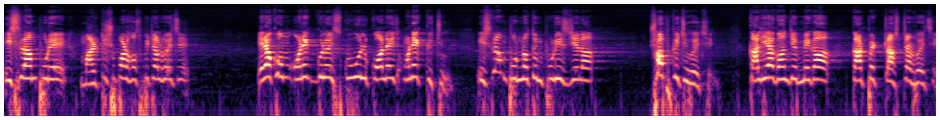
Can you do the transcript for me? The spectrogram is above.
ইসলামপুরে মাল্টি সুপার হসপিটাল হয়েছে, এরকম অনেকগুলো স্কুল, কলেজ, অনেক কিছু। ইসলামপুর, নতুন পুলিশ জেলা, সব কিছু হয়েছে। কালিয়াগঞ্জে মেগা কার্পেট ক্লাস্টার হয়েছে,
